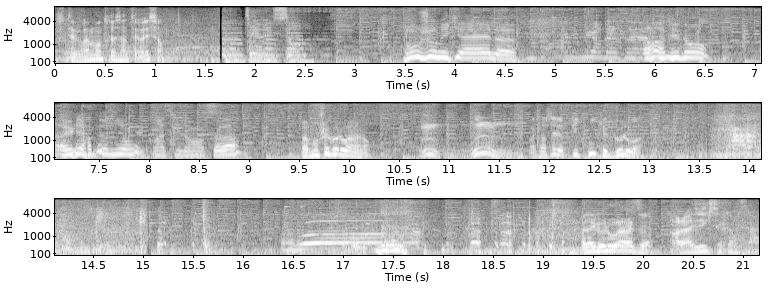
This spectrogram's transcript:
C'était vraiment très intéressant. Bonjour Michael Oh dis donc À une heure de Lyon Quelle coïncidence Ça va On va bouffer gaulois maintenant. On va chercher le pique-nique gaulois. À la gauloise On l'a dit que c'est comme ça.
